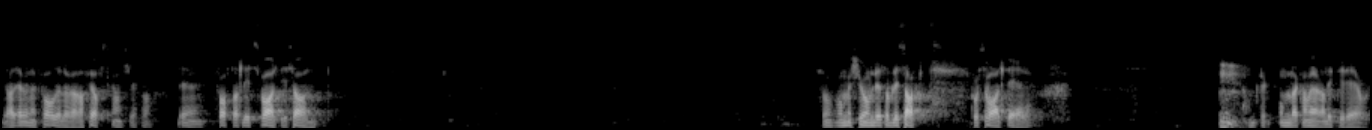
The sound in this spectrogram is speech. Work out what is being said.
Ja, det er vel en fordel å være først, kanskje, for det er fortsatt litt svalt i salen. Så får vi se om det som blir sagt, hvor svalt det er. Om det, kan være litt i det òg.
